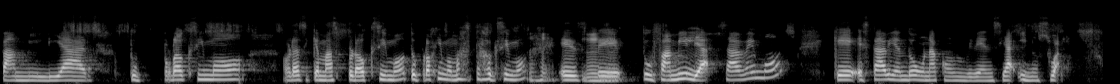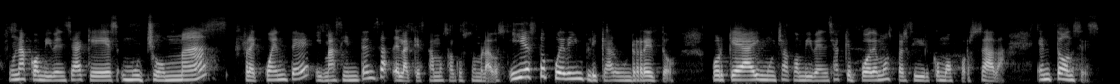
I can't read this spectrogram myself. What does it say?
familiar, tu próximo ahora sí que más próximo, tu prójimo más próximo, este, tu familia, sabemos que está habiendo una convivencia inusual, una convivencia que es mucho más frecuente y más intensa de la que estamos acostumbrados. Y esto puede implicar un reto, porque hay mucha convivencia que podemos percibir como forzada. Entonces,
